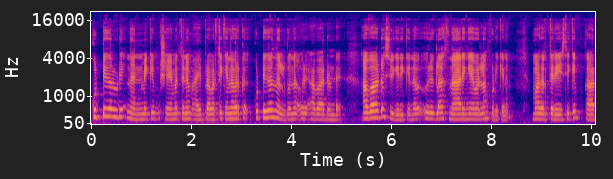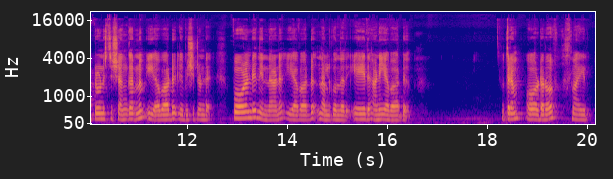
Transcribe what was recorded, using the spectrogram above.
കുട്ടികളുടെ നന്മയ്ക്കും ക്ഷേമത്തിനുമായി പ്രവർത്തിക്കുന്നവർക്ക് കുട്ടികൾ നൽകുന്ന ഒരു അവാർഡുണ്ട്. അവാർഡ് സ്വീകരിക്കുന്നവർ ഒരു ഗ്ലാസ് നാരങ്ങ വെള്ളം കുടിക്കണം. മദർ തെരേസയ്ക്കും കാർട്ടൂണിസ്റ്റ് ശങ്കറിനും ഈ അവാർഡ് ലഭിച്ചിട്ടുണ്ട്. പോളണ്ടിൽ നിന്നാണ് ഈ അവാർഡ് നൽകുന്നത്. ഏതാണ് ഈ അവാർഡ്? ഉത്തരം ഓർഡർ ഓഫ് സ്മൈൽ.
